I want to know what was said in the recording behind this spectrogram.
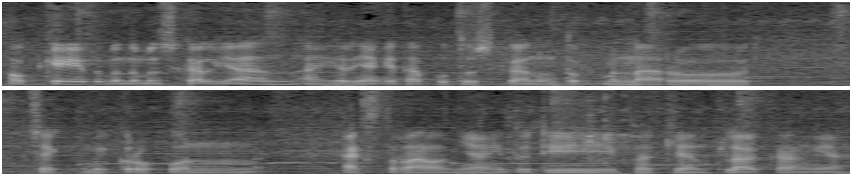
Oke teman-teman sekalian akhirnya kita putuskan untuk menaruh cek mikrofon eksternalnya itu di bagian belakang ya.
